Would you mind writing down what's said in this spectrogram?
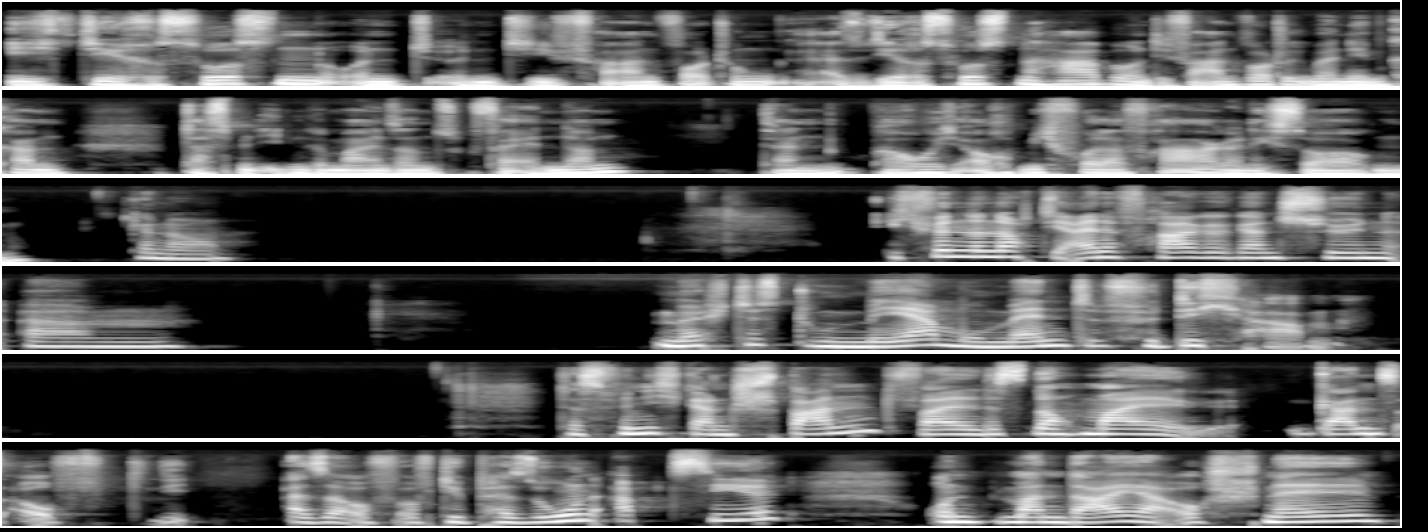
ich die Ressourcen und, und die Verantwortung, also die Ressourcen habe und die Verantwortung übernehmen kann, das mit ihm gemeinsam zu verändern, dann brauche ich auch mich vor der Frage nicht sorgen. Genau. Ich finde noch die eine Frage ganz schön. Ähm, möchtest du mehr Momente für dich haben? Das finde ich ganz spannend, weil das nochmal ganz auf die, also auf, auf die Person abzielt und man da ja auch schnell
